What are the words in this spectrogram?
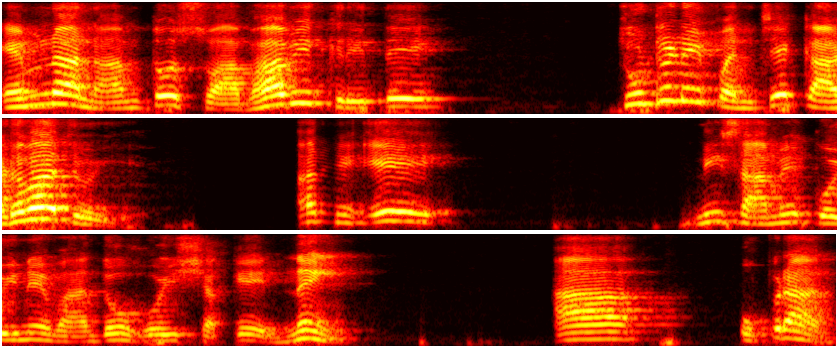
એમના નામ તો સ્વાભાવિક રીતે ચૂંટણી પંચે કાઢવા જોઈએ. અને એ ની સામે કોઈને વાંધો હોઈ શકે નહીં. આ ઉપરાંત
